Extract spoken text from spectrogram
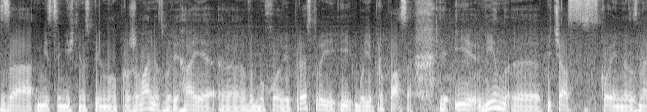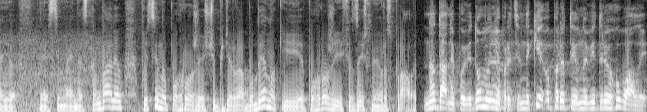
за місцем їхнього спільного проживання зберігає е, вибухові пристрої і боєприпаси. І він під час скоєння з нею сімейних скандалів постійно погрожує, що підірве будинок і погрожує фізичною розправою. На дане повідомлення працівники оперативно відреагували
